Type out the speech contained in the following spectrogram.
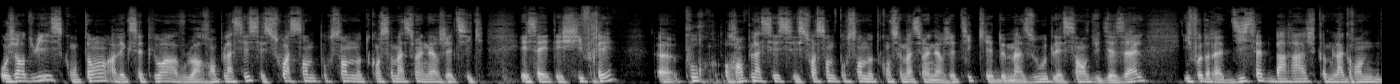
Aujourd'hui, ce qu'on tend avec cette loi à vouloir remplacer, c'est 60% de notre consommation énergétique. Et ça a été chiffré euh, pour remplacer ces 60% de notre consommation énergétique, qui est de mazout, de l'essence, du diesel, il faudrait 17 barrages comme la Grande,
